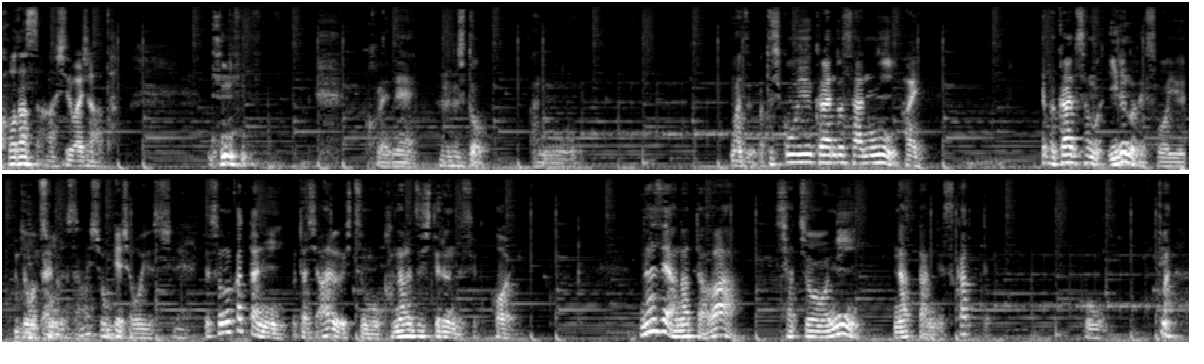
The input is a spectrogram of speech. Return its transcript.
交ダンスの話してる場合じゃなかった。これね、うんちょっと、あの、まず私こういうクライアントさんに、はい。やっぱクライアントさんもいるので、そういう状態の方ですね。承継者多いですしね。でその方に私ある質問を必ずしてるんですよ。はい。なぜあなたは社長になったんですかって。こう。ま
